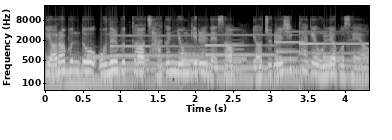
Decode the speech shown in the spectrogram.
여러분도 오늘부터 작은 용기를 내서 여주를 식탁에 올려보세요.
